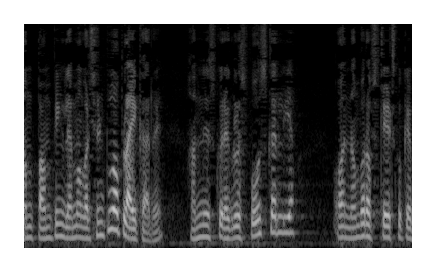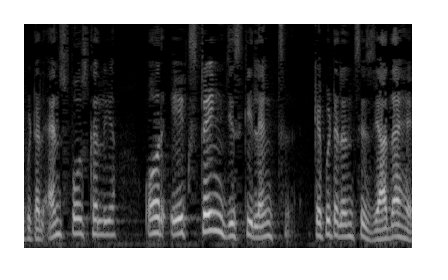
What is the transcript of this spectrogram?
ہم پمپنگ لیما ورژن 2 اپلائی کر رہے ہیں ہم نے اس کو ریگولر سپوز کر لیا اور نمبر آف اسٹیٹس کو کیپیٹل این سپوز کر لیا اور ایک سٹرنگ جس کی لینتھ کیپیٹل این سے زیادہ ہے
